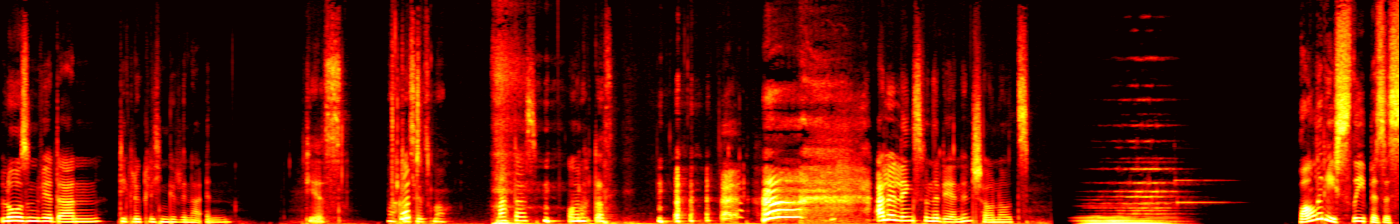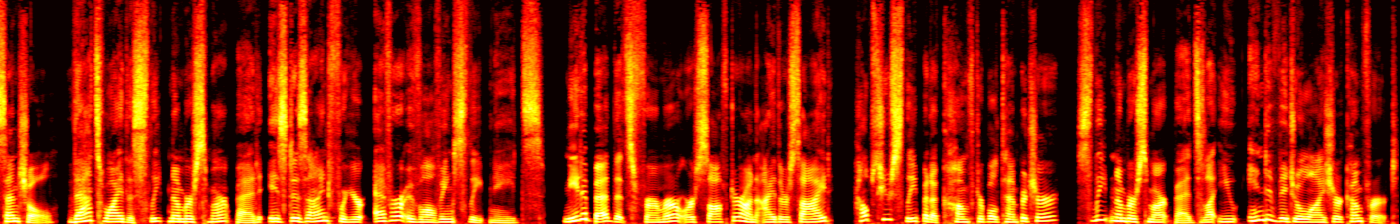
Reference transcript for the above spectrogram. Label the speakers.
Speaker 1: losen wir dann die glücklichen GewinnerInnen.
Speaker 2: Yes. Mach
Speaker 1: Gut.
Speaker 2: das jetzt mal.
Speaker 1: Macht das
Speaker 2: Mach
Speaker 1: und
Speaker 2: das.
Speaker 1: alle Links findet ihr in den Show Notes.
Speaker 3: Quality sleep is essential. That's why the Sleep Number Smart Bed is designed for your ever evolving sleep needs. Need a bed that's firmer or softer on either side? Helps you sleep at a comfortable temperature? Sleep Number Smart Beds let you individualize your comfort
